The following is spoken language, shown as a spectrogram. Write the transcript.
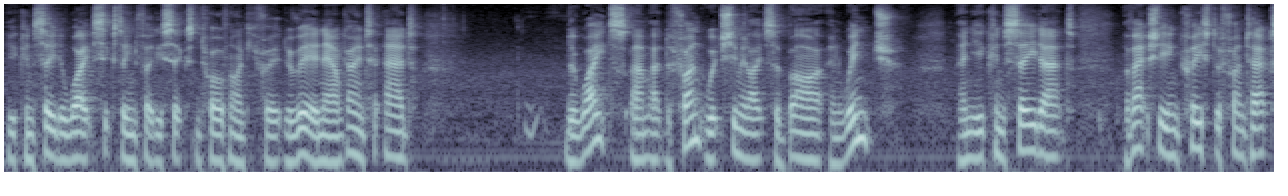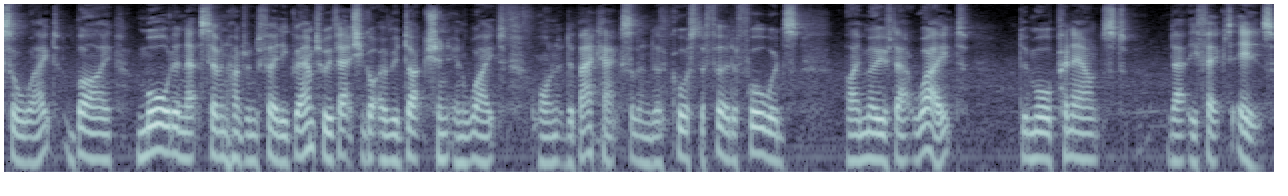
you can see the weight 1636 and 1293 at the rear. Now I'm going to add the weights um, at the front which simulates a bar and winch. And you can see that I've actually increased the front axle weight by more than that 730 grams. We've actually got a reduction in weight on the back axle and of course the further forwards I move that weight the more pronounced that effect is.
